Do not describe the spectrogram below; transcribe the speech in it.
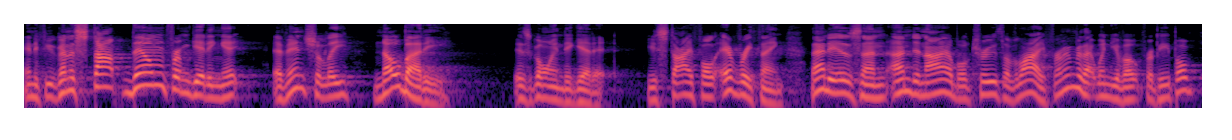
And if you're going to stop them from getting it, eventually nobody is going to get it. You stifle everything. That is an undeniable truth of life. Remember that when you vote for people.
